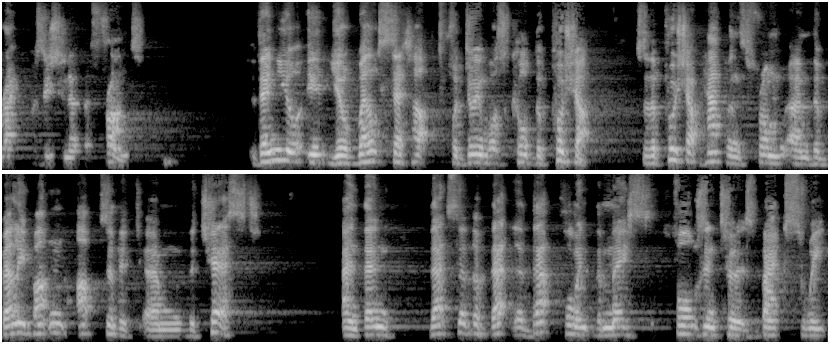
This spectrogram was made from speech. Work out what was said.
rack position at the front, then you're you're well set up for doing what's called the push-up. So the push-up happens from um, the belly button up to the um, the chest, and then that's at the, that at that point the mace falls into its back sweep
